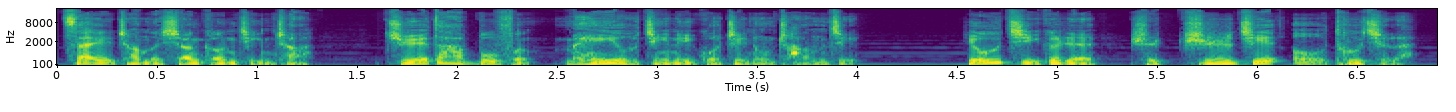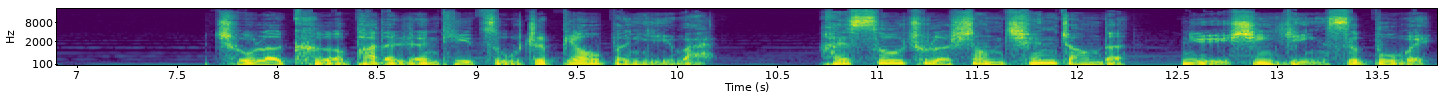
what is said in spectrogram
在场的香港警察绝大部分没有经历过这种场景，有几个人是直接呕吐起来。除了可怕的人体组织标本以外，还搜出了上千张的。女性隐私部位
